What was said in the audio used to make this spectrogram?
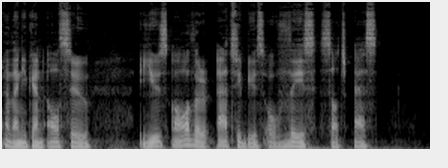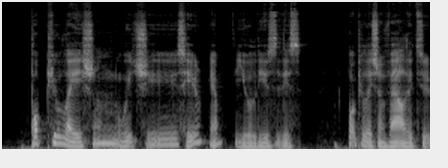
and then you can also use other attributes of this such as population, which is here. Yeah, you'll use this population value to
